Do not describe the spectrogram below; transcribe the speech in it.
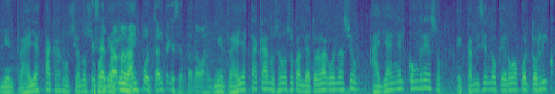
mientras ella está acá anunciando su es candidatura, importante que se está trabajando. mientras ella está acá anunciando su candidatura a la gobernación, allá en el Congreso están diciendo que no a Puerto Rico.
